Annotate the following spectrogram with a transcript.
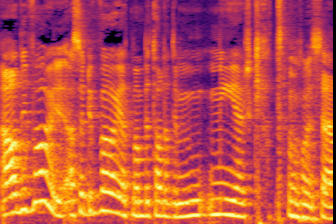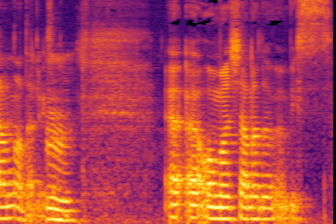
Ja, det var ju, alltså det var ju att man betalade mer skatt än man tjänade. Liksom. Eh, Om man tjänade en viss...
